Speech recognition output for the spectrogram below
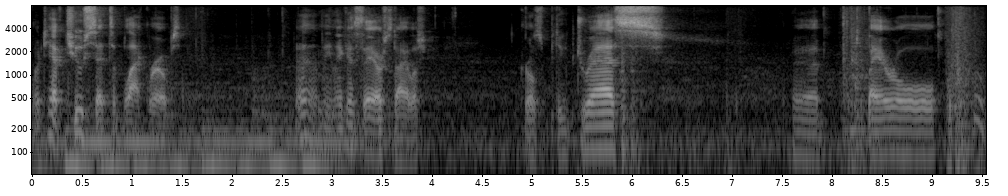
would you have two sets of black robes? I mean, I guess they are stylish. Girl's blue dress. Uh, barrel. Ooh,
